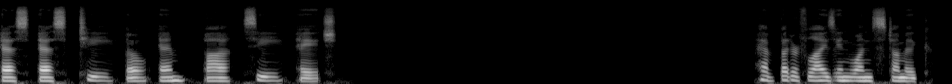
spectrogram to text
S S T O M A C H. Have butterflies in one's stomach.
